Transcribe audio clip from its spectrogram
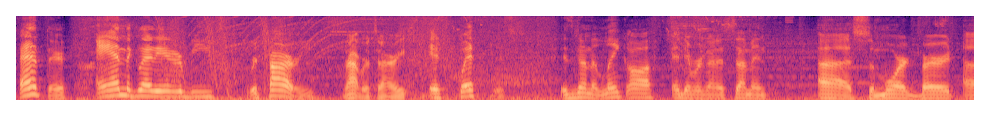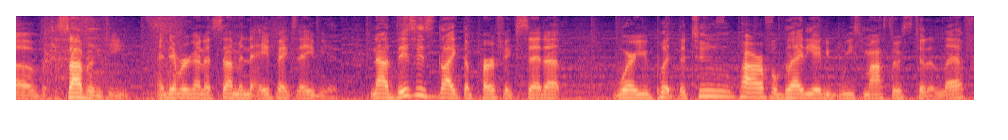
Panther, and the Gladiator Beast Ratari, not Ratari, Esquestus is gonna link off, and then we're gonna summon uh, some more Bird of Sovereignty, and then we're gonna summon the Apex Avian. Now this is like the perfect setup where you put the two powerful Gladiator Beast monsters to the left,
